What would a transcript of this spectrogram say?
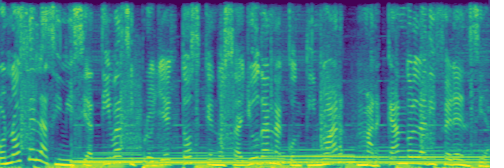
Conoce las iniciativas y proyectos que nos ayudan a continuar marcando la diferencia.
